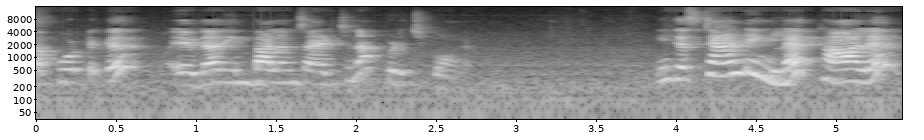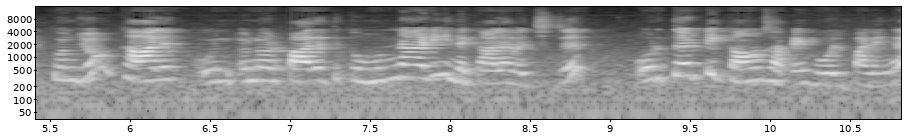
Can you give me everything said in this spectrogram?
சப்போர்ட்டுக்கு ஏதாவது இம்பேலன்ஸ் ஆயிடுச்சுன்னா பிடிச்சுக்கோங்க. இந்த ஸ்டாண்டிங்ல காலை கொஞ்சம் காலை இன்னொரு பாதத்துக்கு முன்னாடி இந்த காலை வச்சுட்டு ஒரு தேர்ட்டி கவுண்ட்ஸ் அப்படியே ஹோல்ட் பண்ணுங்க.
